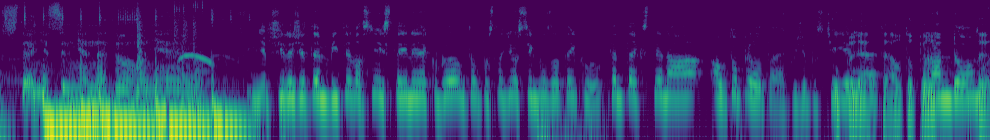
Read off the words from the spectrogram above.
stejně si mě nedohonil Mně přijde, že ten beat je vlastně stejný, jako byl u toho posledního singlu Zlatý kluk. Ten text je na autopilota, jakože prostě Úplně, jede to je autopilot, random. to je,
